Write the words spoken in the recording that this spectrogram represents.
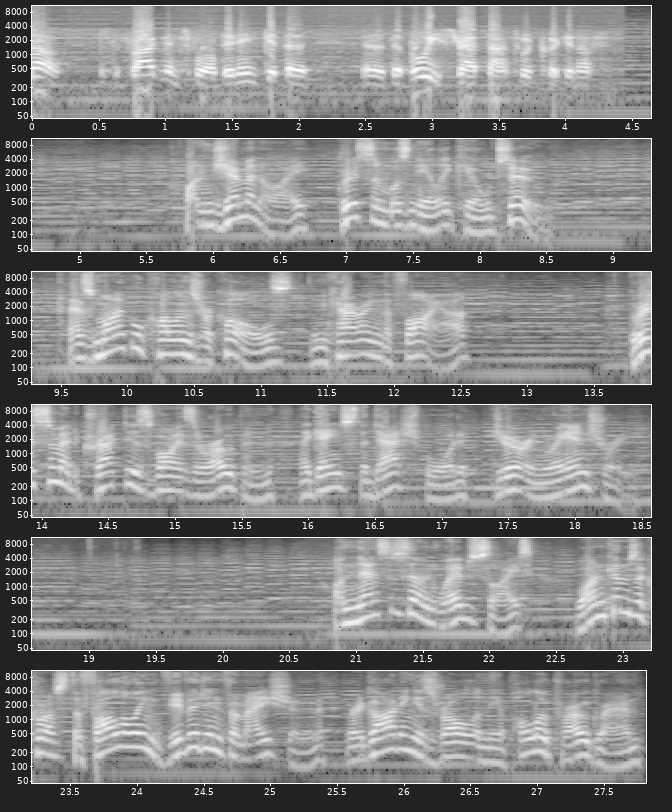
No, it was the frogmen's fault. They didn't get the uh, the buoy strapped onto it quick enough. On Gemini, Grissom was nearly killed too. As Michael Collins recalls, in Carrying the Fire, Grissom had cracked his visor open against the dashboard during re-entry. On NASA's own website, one comes across the following vivid information regarding his role in the Apollo program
